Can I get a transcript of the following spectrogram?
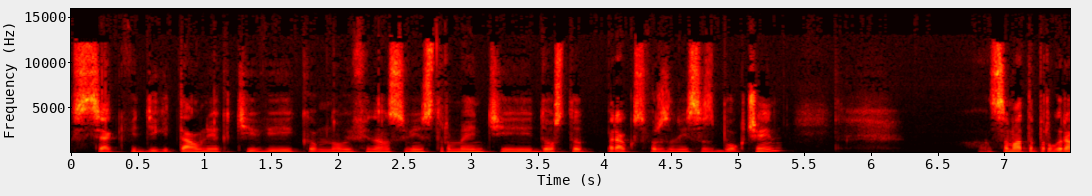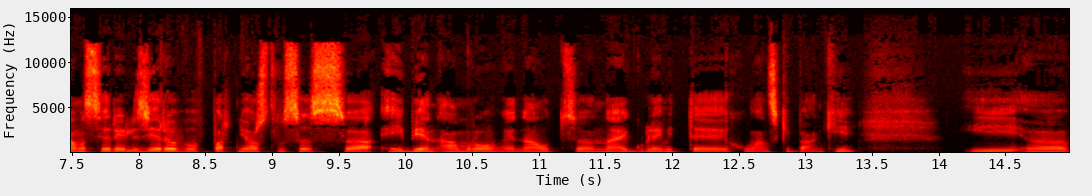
всякакви дигитални активи, към нови финансови инструменти, доста пряко свързани с блокчейн. Самата програма се реализира в партньорство с ABN AMRO, една от най-големите холандски банки и а,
